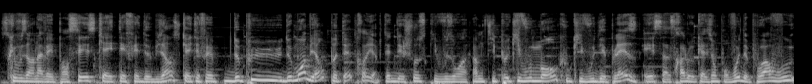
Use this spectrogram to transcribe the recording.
ce que vous en avez pensé, ce qui a été fait de bien, ce qui a été fait de plus, de moins bien, peut-être. Il y a peut-être des choses qui vous ont un petit peu, qui vous manquent ou qui vous déplaisent. Et ça sera l'occasion pour vous de pouvoir vous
